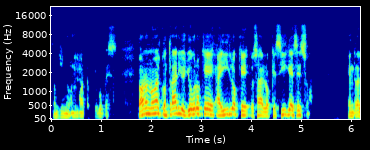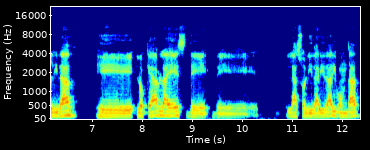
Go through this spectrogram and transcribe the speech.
continúa. No te preocupes. No, no, no, al contrario, yo creo que ahí lo que, o sea, lo que sigue es eso. En realidad, eh, lo que habla es de, de, la solidaridad y bondad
